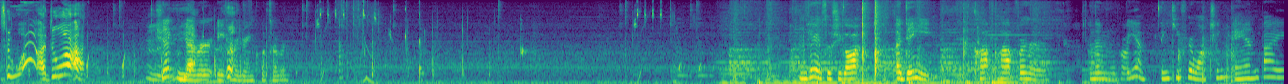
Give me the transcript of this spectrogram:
Dua, dua. she like never ate her drink whatsoever. Okay, so she got a date clap clap for her. And then we'll but yeah, thank you for watching and bye.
